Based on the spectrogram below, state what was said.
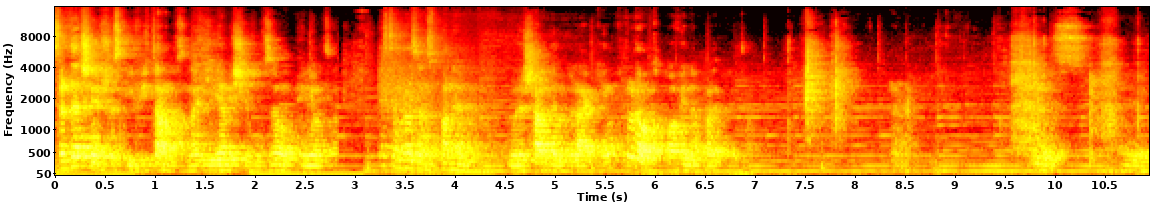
Serdecznie wszystkich witam. Znajdujemy się w Muzeum Pieniądza. Jestem razem z panem Ryszardem Blankiem, który odpowie na parę pytań. Więc, yy,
